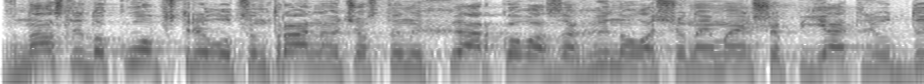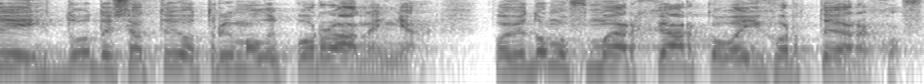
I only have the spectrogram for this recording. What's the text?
Внаслідок обстрілу центральної частини Харкова загинуло щонайменше 5 людей, до 10 отримали поранення. Повідомив мер Харкова Ігор Терехов.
